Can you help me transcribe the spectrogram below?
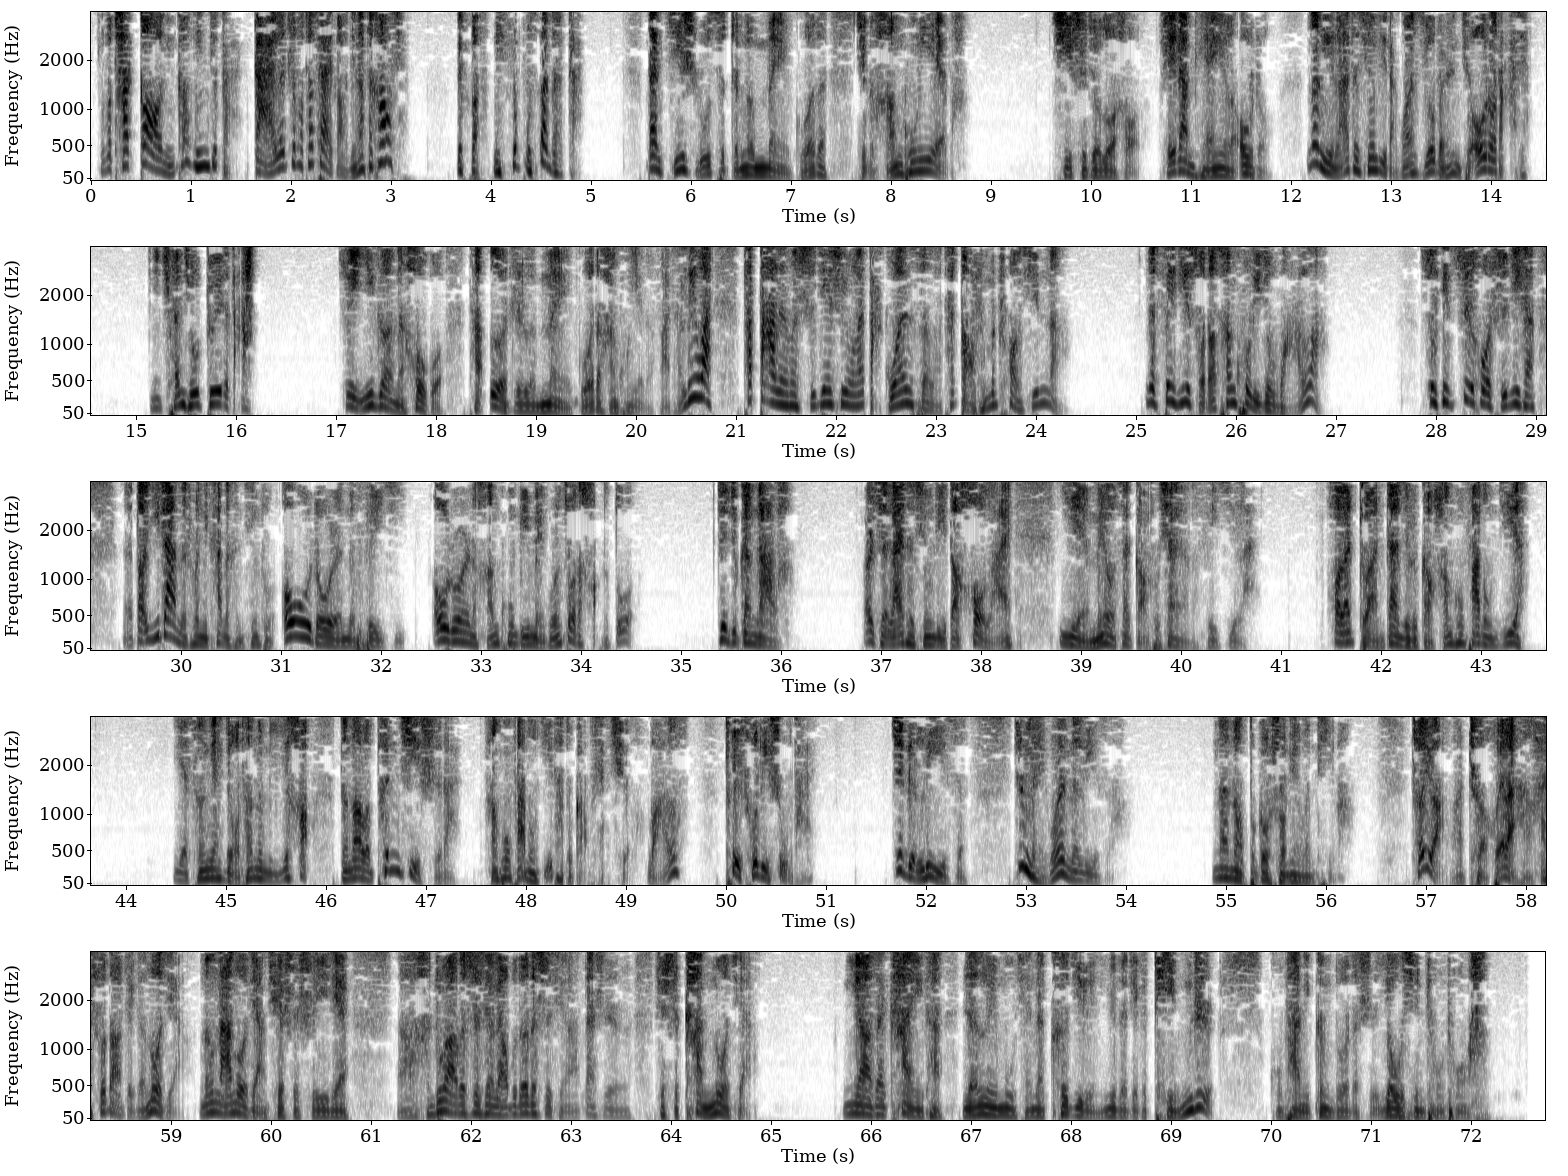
什么他告你，告你你就改，改了之后他再告你，让他告去，对吧？你就不断的改。但即使如此，整个美国的这个航空业吧，其实就落后了。谁占便宜了？欧洲。那你来他兄弟打官司，有本事你去欧洲打去，你全球追着打。”所以，一个呢，后果他遏制了美国的航空业的发展；另外，他大量的时间是用来打官司了。他搞什么创新呢？那飞机锁到仓库里就完了。所以，最后实际上，呃，到一战的时候，你看得很清楚，欧洲人的飞机、欧洲人的航空比美国人做的好得多，这就尴尬了。而且，莱特兄弟到后来也没有再搞出像样的飞机来，后来转战就是搞航空发动机啊。也曾经有他那么一号，等到了喷气时代，航空发动机他都搞不下去了，完了，退出历史舞台。这个例子，这是美国人的例子啊，难道不够说明问题吗？扯远了，扯回来哈，还说到这个诺奖，能拿诺奖确实是一件啊很重要的事情，了不得的事情啊。但是就是看诺奖，你要再看一看人类目前在科技领域的这个停滞，恐怕你更多的是忧心忡忡了。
